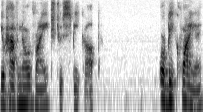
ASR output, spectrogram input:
You have no right to speak up or be quiet,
